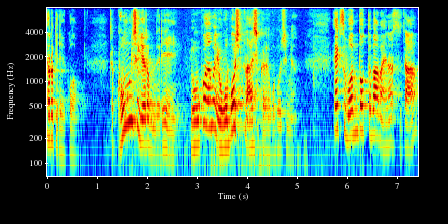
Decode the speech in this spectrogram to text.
이렇게 되어 있고. 자, 공식 여러분들이 요거 하면 요거 보시면 아실 거예요. 요거 보시면. x1 도트 바 마이너스 자,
